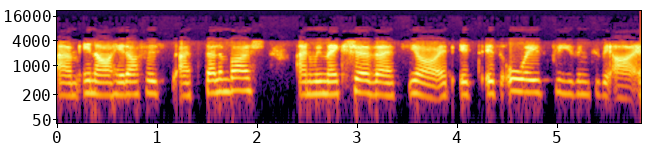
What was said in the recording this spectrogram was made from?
um, in our head office at Stellenbosch, and we make sure that yeah, it, it, it's always pleasing to the eye.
